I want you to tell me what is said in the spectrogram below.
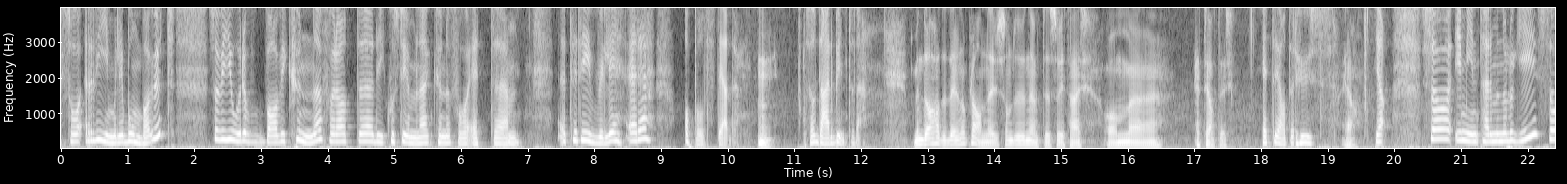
så rimelig bomba ut. Så vi gjorde hva vi kunne for at eh, de kostymene kunne få et, eh, et triveligere oppholdssted. Mm. Så der begynte det. Men da hadde dere noen planer, som du nevnte så vidt her, om eh, et teater. Et teaterhus. Ja. Ja. Så i min terminologi så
